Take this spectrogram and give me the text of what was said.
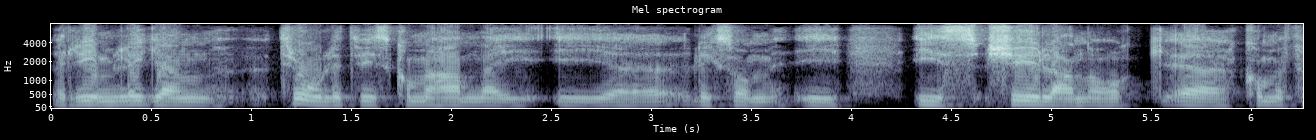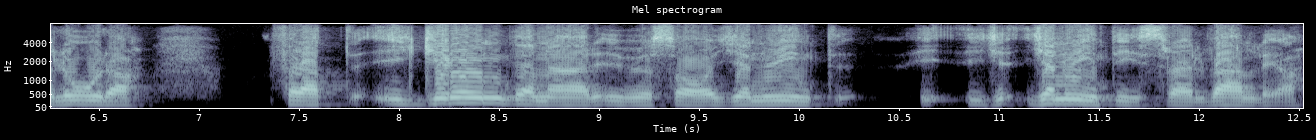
rimligen troligtvis kommer hamna i, i, eh, liksom i iskylan och eh, kommer förlora för att i grunden är USA genuint genuint Israelvänliga.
